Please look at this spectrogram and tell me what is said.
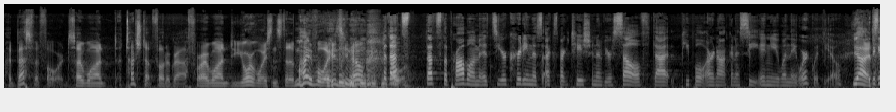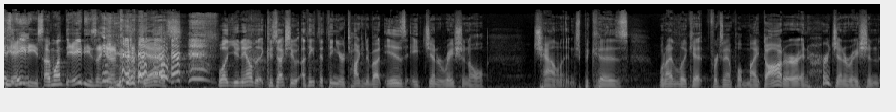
my best foot forward. So I want a touched up photograph or I want your voice instead of my voice, you know. but that's oh. that's the problem. It's you're creating this expectation of yourself that people are not going to see in you when they work with you. Yeah, it's because the 80s. You, I want the 80s again. yes. Well, you nailed it because actually I think the thing you're talking about is a generational challenge because when I look at for example my daughter and her generation,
